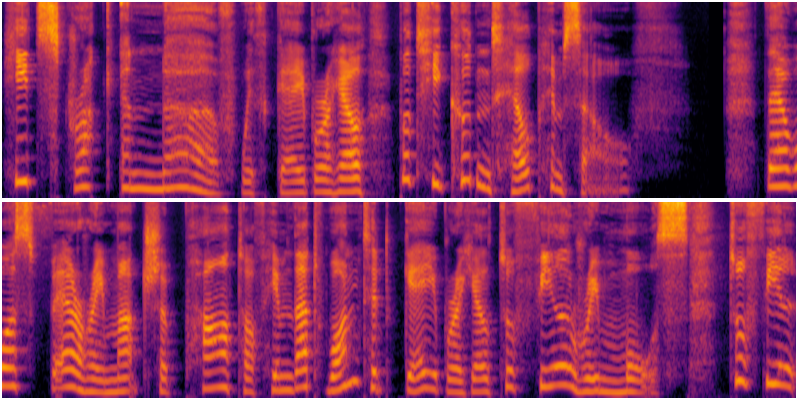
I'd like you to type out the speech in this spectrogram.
He'd struck a nerve with Gabriel, but he couldn't help himself. There was very much a part of him that wanted Gabriel to feel remorse, to feel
